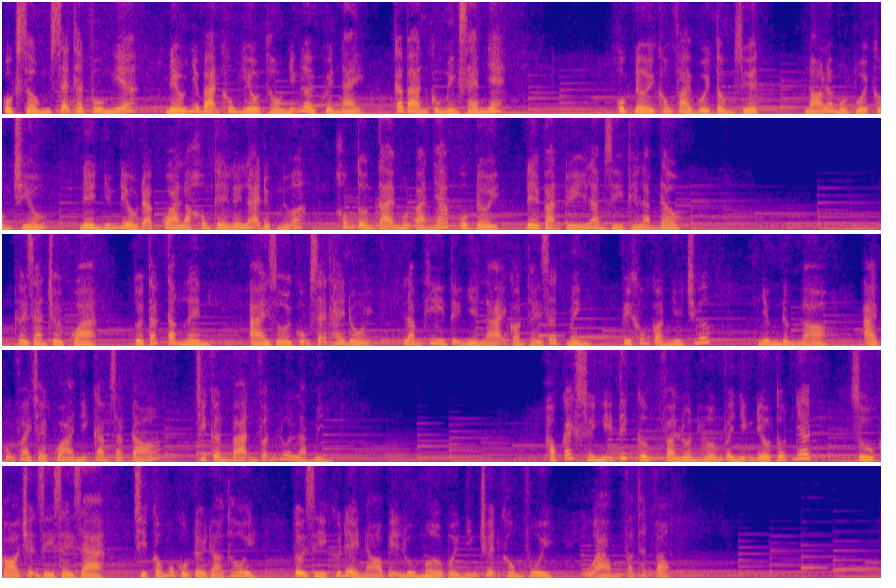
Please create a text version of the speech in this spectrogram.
cuộc sống sẽ thật vô nghĩa nếu như bạn không hiểu thấu những lời khuyên này. Các bạn cùng mình xem nhé. Cuộc đời không phải buổi tổng duyệt, nó là một buổi công chiếu, nên những điều đã qua là không thể lấy lại được nữa. Không tồn tại một bản nháp cuộc đời để bạn tùy làm gì thì làm đâu. Thời gian trôi qua, tuổi tác tăng lên, ai rồi cũng sẽ thay đổi, lắm khi tự nhìn lại còn thấy giật mình vì không còn như trước. Nhưng đừng lo, ai cũng phải trải qua những cảm giác đó, chỉ cần bạn vẫn luôn là mình. Học cách suy nghĩ tích cực và luôn hướng về những điều tốt nhất, dù có chuyện gì xảy ra, chỉ có một cuộc đời đó thôi, tội gì cứ để nó bị lu mờ bởi những chuyện không vui, u ám và thất vọng.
